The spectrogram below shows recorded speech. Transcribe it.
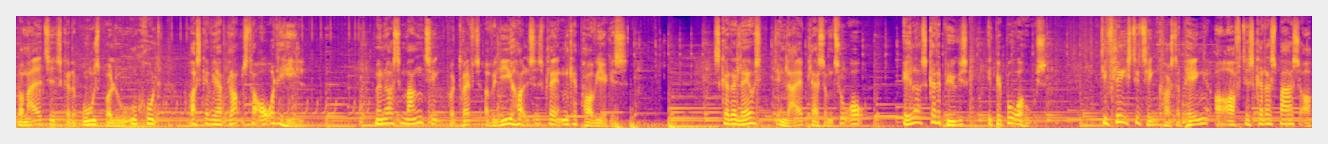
Hvor meget tid skal der bruges på at luge ukrudt? Og skal vi have blomster over det hele? Men også mange ting på drifts- og vedligeholdelsesplanen kan påvirkes. Skal der laves en legeplads om to år? Eller skal der bygges et beboerhus? De fleste ting koster penge, og ofte skal der spares op.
